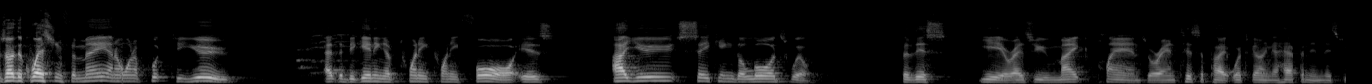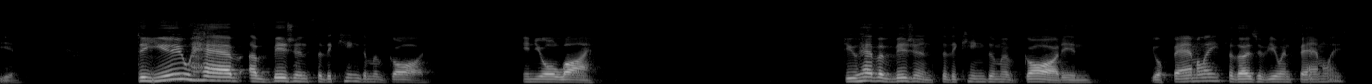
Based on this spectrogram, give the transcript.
So the question for me, and I want to put to you at the beginning of 2024, is Are you seeking the Lord's will for this year as you make plans or anticipate what's going to happen in this year? Do you have a vision for the kingdom of God in your life? Do you have a vision for the kingdom of God in your family, for those of you in families,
